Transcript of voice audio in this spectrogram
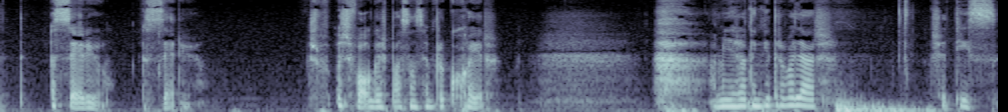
a, a sério, a sério. As, as folgas passam sempre a correr. Amanhã já tenho que ir trabalhar. Chatice.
